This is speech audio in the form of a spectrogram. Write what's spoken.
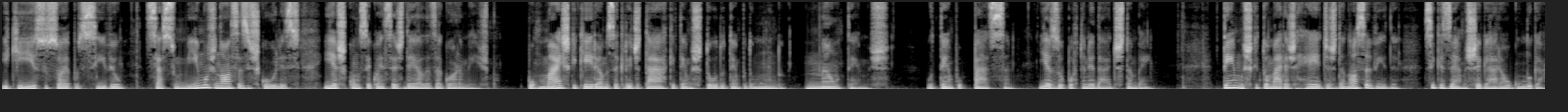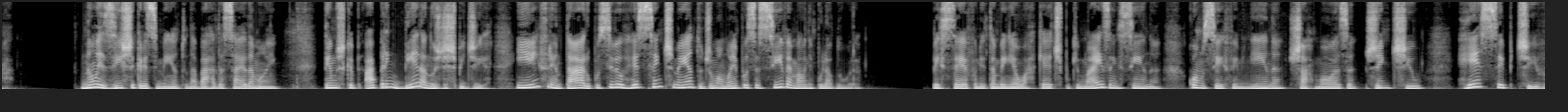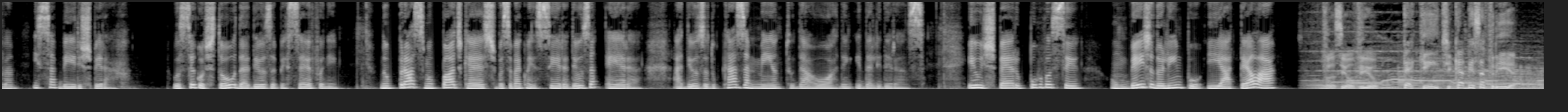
e que isso só é possível se assumimos nossas escolhas e as consequências delas agora mesmo. Por mais que queiramos acreditar que temos todo o tempo do mundo, não temos. O tempo passa e as oportunidades também. Temos que tomar as rédeas da nossa vida se quisermos chegar a algum lugar. Não existe crescimento na barra da saia da mãe. Temos que aprender a nos despedir e enfrentar o possível ressentimento de uma mãe possessiva e manipuladora. Perséfone também é o arquétipo que mais ensina como ser feminina, charmosa, gentil, receptiva e saber esperar. Você gostou da deusa Perséfone? No próximo podcast você vai conhecer a deusa Hera, a deusa do casamento, da ordem e da liderança. Eu espero por você. Um beijo do Olimpo e até lá! Você ouviu Pé Quente, Cabeça Fria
